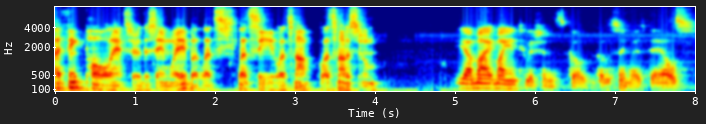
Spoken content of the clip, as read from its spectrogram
I think Paul will answer the same way, but let's let's see. Let's not let's not assume. Yeah, my, my intuitions go go the same way as Dale's.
